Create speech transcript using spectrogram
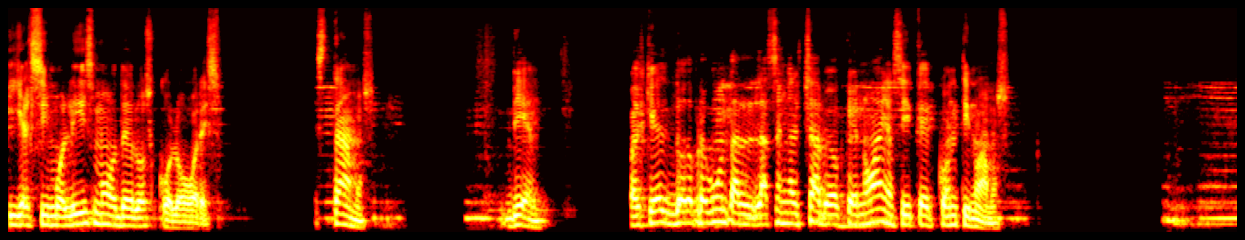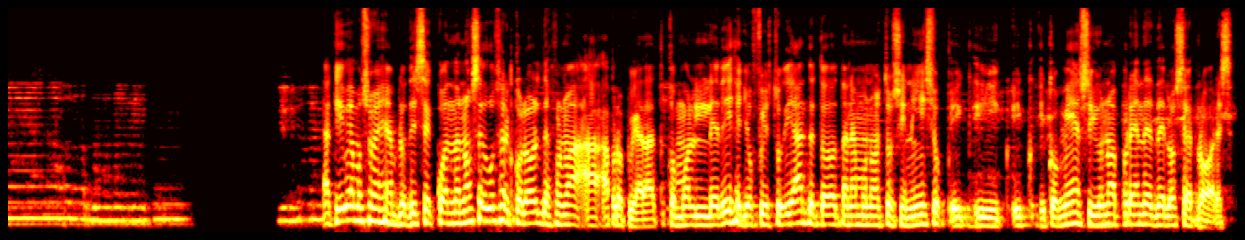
y el simbolismo de los colores. Estamos. Bien. Cualquier duda o pregunta la hacen en el chat, veo que no hay, así que continuamos. Aquí vemos un ejemplo. Dice, cuando no se usa el color de forma apropiada. Como le dije, yo fui estudiante, todos tenemos nuestros inicios y, comienzos y uno aprende de los errores.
